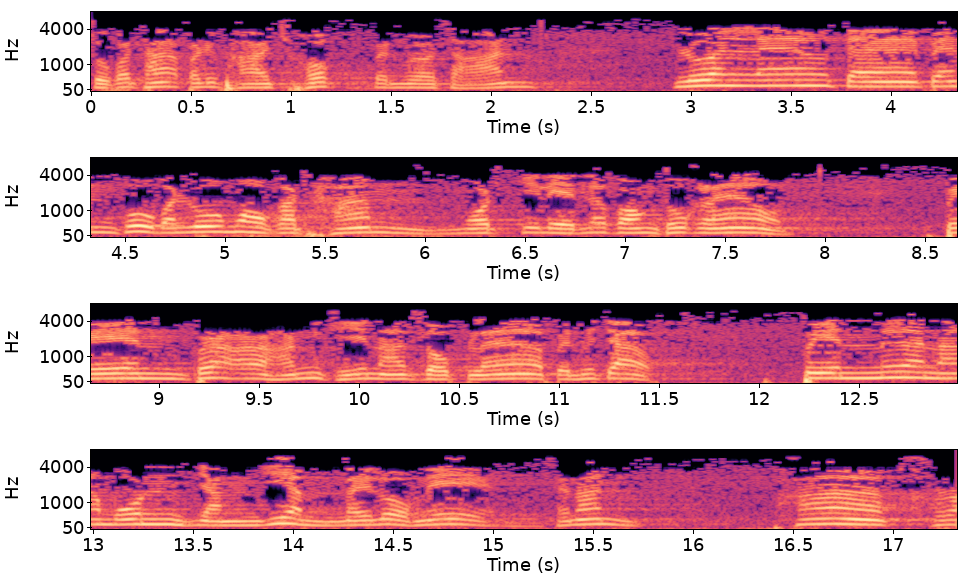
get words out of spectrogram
สุภทะปริพาชกเป็นเวสารล้วนแล้วแต่เป็นผู้บรรลุโมกธรรม หมดกิเลสและกองทุกข์แล้ว เป็นพระอาหารหันต์ขีณาศพแล้วเป็นพระเจ้า เป็นเนื้อนาบุญอย่างเยี่ยมในโลกนี้ ฉะนั้น ถ้าใคร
